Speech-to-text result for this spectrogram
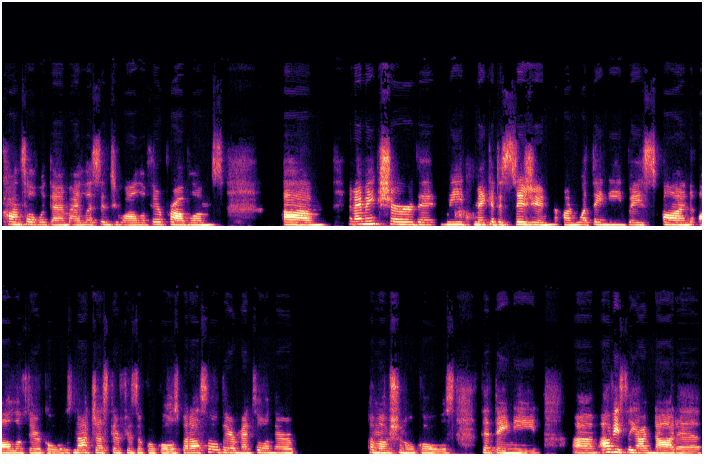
consult with them. I listen to all of their problems. Um, and I make sure that we make a decision on what they need based on all of their goals, not just their physical goals, but also their mental and their emotional goals that they need. Um, obviously, I'm not a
